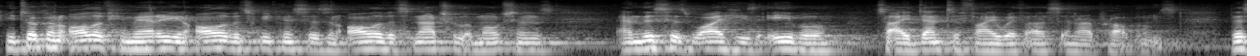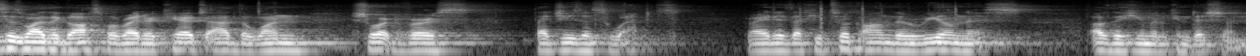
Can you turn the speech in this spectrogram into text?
He took on all of humanity and all of its weaknesses and all of its natural emotions, and this is why He's able to identify with us in our problems. This is why the gospel writer cared to add the one short verse that Jesus wept, right? Is that He took on the realness of the human condition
